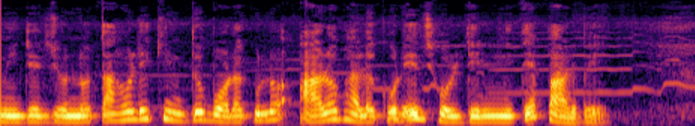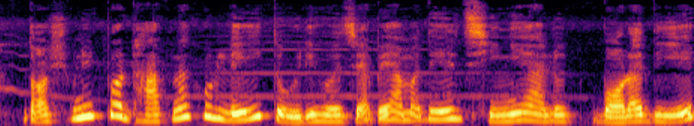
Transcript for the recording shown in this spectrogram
মিনিটের জন্য, তাহলে কিন্তু বড়াগুলো আরও ভালো করে ঝোল টেনে নিতে পারবে। দশ মিনিট পর ঢাকনা খুললেই তৈরি হয়ে যাবে আমাদের ঝিঙে আলু বড়া দিয়ে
